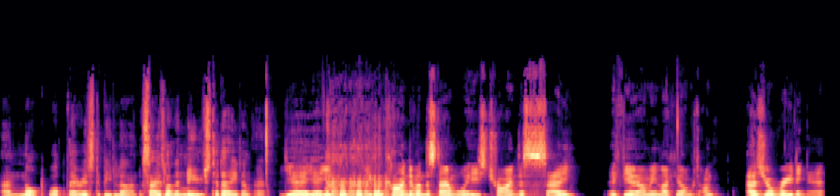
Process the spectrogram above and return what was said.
and not what there is to be learned. It sounds like the news today, doesn't it? Yeah, yeah. You, you can kind of understand what he's trying to say. If you, I mean, like, I'm, I'm as you're reading it,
